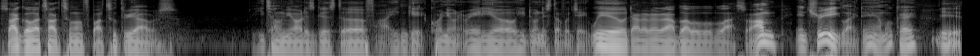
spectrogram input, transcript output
So I go, I talk to him for about two, three hours. He telling me all this good stuff. How he can get Courtney on the radio. He doing this stuff with Jay Will, da da da da, blah blah blah blah. So I'm intrigued, like, damn, okay. Yeah.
